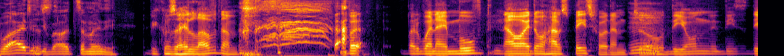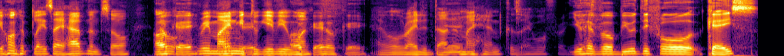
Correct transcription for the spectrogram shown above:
Why did you buy so many? because I love them. but but when I moved, now I don't have space for them. So Mm. the only this is the only place I have them. So will- Okay. remind me to give you one. Okay, okay. I will write it down in my hand because I will forget. You have a beautiful case,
